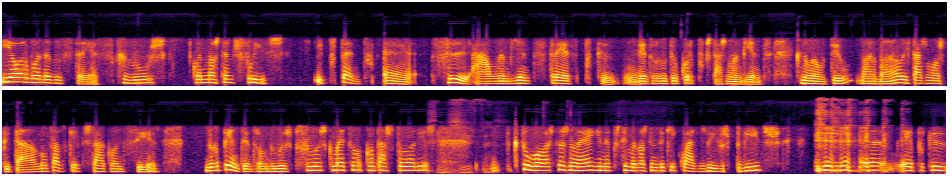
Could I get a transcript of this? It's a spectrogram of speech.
E a hormona do stress reduz quando nós estamos felizes. E, portanto, se há um ambiente de stress, porque dentro do teu corpo, porque estás num ambiente que não é o teu, normal, e estás num hospital, não sabes o que é que te está a acontecer, de repente entram duas pessoas, começam a contar histórias que tu gostas, não é? E ainda por cima nós temos aqui quase livros pedidos, e uh, é porque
